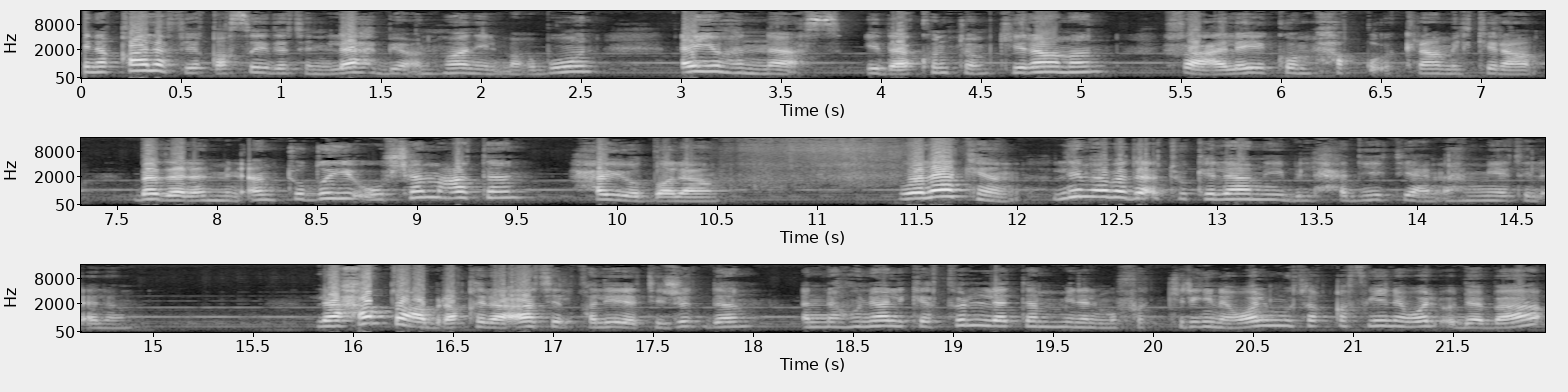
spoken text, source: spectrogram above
حين قال في قصيدة له بعنوان المغبون أيها الناس إذا كنتم كراما فعليكم حق إكرام الكرام بدلا من أن تضيئوا شمعة حي الظلام ولكن لما بدأت كلامي بالحديث عن أهمية الألم؟ لاحظت عبر قراءاتي القليلة جدا أن هنالك ثلة من المفكرين والمثقفين والأدباء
